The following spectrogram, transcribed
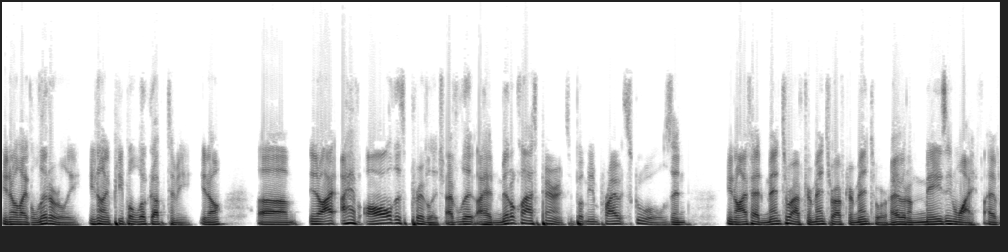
You know, like literally, you know, like people look up to me, you know. Um, you know, I, I have all this privilege. I've lived I had middle class parents who put me in private schools and you know, I've had mentor after mentor after mentor. I have an amazing wife. I have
